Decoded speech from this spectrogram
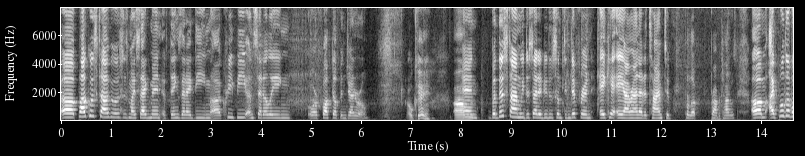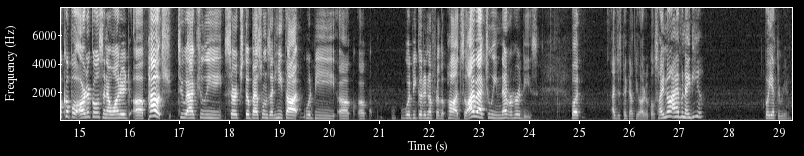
Uh, Paco's Tacos is my segment of things that I deem uh, creepy, unsettling, or fucked up in general. Okay. Um, and but this time we decided to do something different, aka I ran out of time to pull up proper tacos. Um, I pulled up a couple of articles and I wanted uh, Pouch to actually search the best ones that he thought would be uh, uh would be good enough for the pod. So I've actually never heard these, but I just picked out the articles. So I know I have an idea, but you have to read them.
